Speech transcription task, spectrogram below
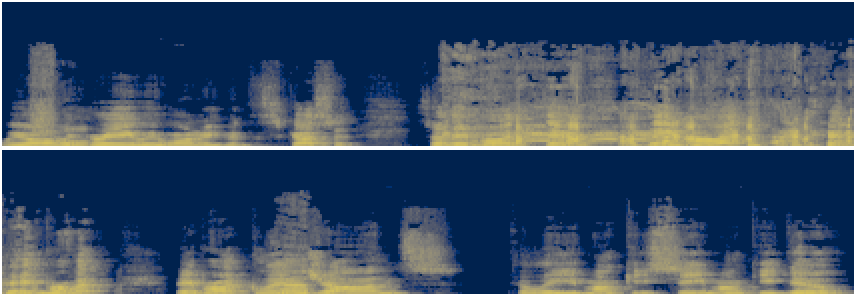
We all Sure. agree. We won't even discuss it. So they brought they, they brought they brought they brought Glyn Johns to lead Monkey See, Monkey Do,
